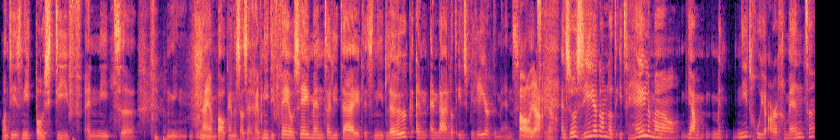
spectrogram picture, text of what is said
Want die is niet positief en niet. niet- nou ja, Balkenende zou zeggen: heeft niet die VOC-mentaliteit, is niet leuk. En, en daar, dat inspireert de mensen. Oh niet. ja, ja. En zo zie je dan dat iets helemaal, ja, met niet goede argumenten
